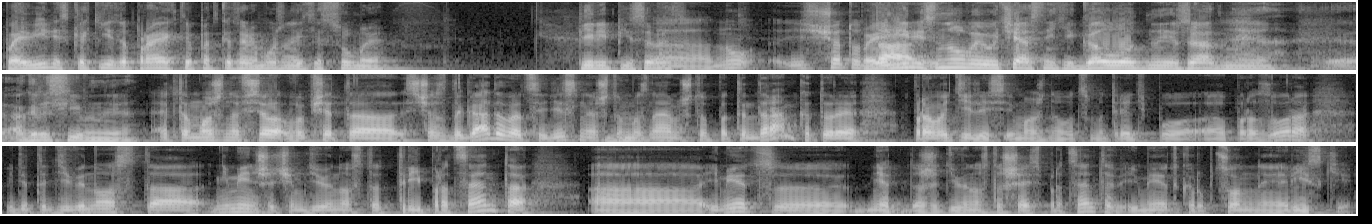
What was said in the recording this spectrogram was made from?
Появились какие-то проекты, под которые можно эти суммы переписывать. А, ну, еще тут, Появились да. новые участники, голодные, жадные, э, агрессивные. Это можно все вообще-то сейчас догадываться. Единственное, что mm-hmm. мы знаем, что по тендерам, которые проводились, и можно вот смотреть по, по Прозоро, где-то 90, не меньше, чем 93% а, имеют, э, нет, даже 96% имеют коррупционные риски.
